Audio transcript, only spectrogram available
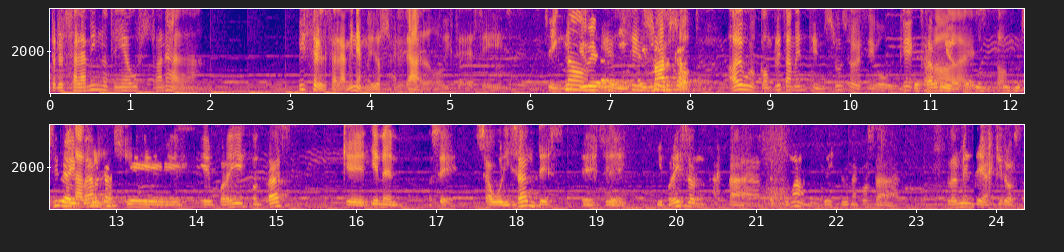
Pero el salamín no tenía gusto a nada. Viste que el salamín es medio salado, viste, decís. Sí, No, inclusive hay- es insulso. Algo completamente insulso que digo, uy, qué cagada esto. Inclusive hay marcas que por ahí encontrás que tienen, no sé, saborizantes este, y por ahí son hasta perfumados, ¿viste? Una cosa realmente asquerosa.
